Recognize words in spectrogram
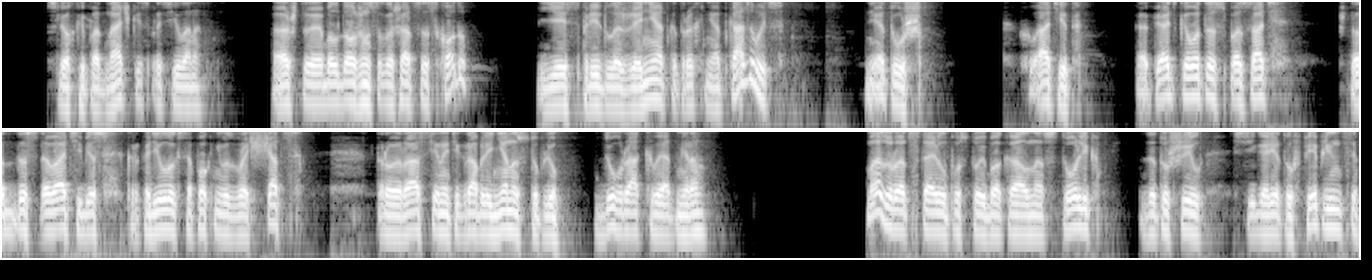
— с легкой подначкой спросила она. — А что, я был должен соглашаться сходу? Есть предложения, от которых не отказываются? — Нет уж. Хватит. Опять кого-то спасать, что-то доставать и без крокодиловых сапог не возвращаться. Второй раз я на эти грабли не наступлю. Дурак вы, адмирал. Мазур отставил пустой бокал на столик, затушил сигарету в пепельнице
